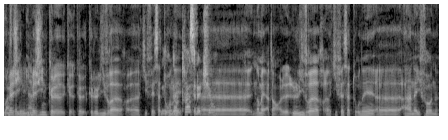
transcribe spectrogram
imagine, imagine que, que, que, le livreur qui fait sa tournée. Dans le train, c'est le chiant. non, mais attends, le livreur euh, qui fait sa tournée euh, à un iPhone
